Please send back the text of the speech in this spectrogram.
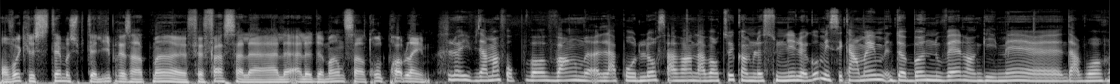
on voit que le système hospitalier présentement euh, fait face à la, à, la, demande sans trop de problèmes. Là, évidemment, il faut pas vendre la peau de l'ours avant de l'avoir tué, comme le souligné Legault, mais c'est quand même de bonnes nouvelles, en guillemets, euh, d'avoir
